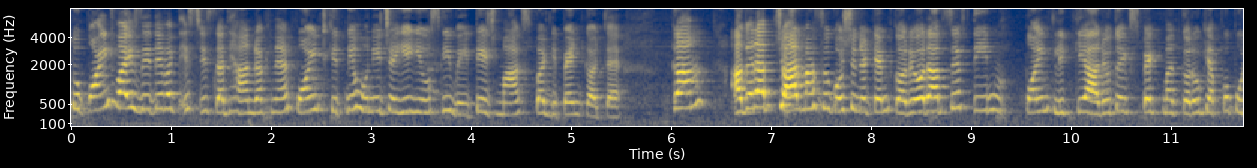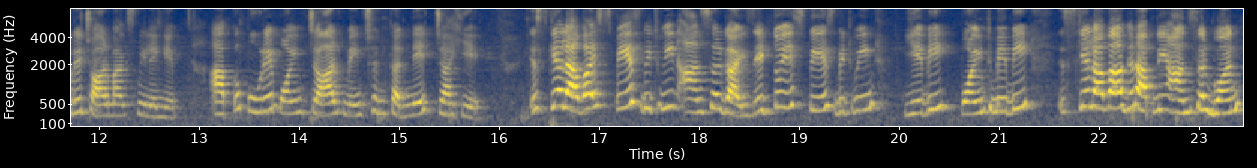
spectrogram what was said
तो पॉइंट वाइज देते वक्त इस चीज़ का ध्यान रखना है। पॉइंट कितने होने चाहिए, ये उसकी वेटेज मार्क्स पर डिपेंड करता है। कम, अगर आप चार मार्क्स का क्वेश्चन अटेम्प्ट कर रहे हो और आप सिर्फ़ तीन पॉइंट लिख के आ रहे हो तो एक्सपेक्ट मत करो कि आपको पूरे चार मार्क्स मिलेंगे। आपको पूरे पॉइंट चार मेंशन करने चाहिए। इसके अलावा स्पेस बिटवीन आंसर गाइज़ एक तो ये स्पेस बिटवीन ये भी पॉइंट में भी। इसके अलावा अगर आपने answer one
